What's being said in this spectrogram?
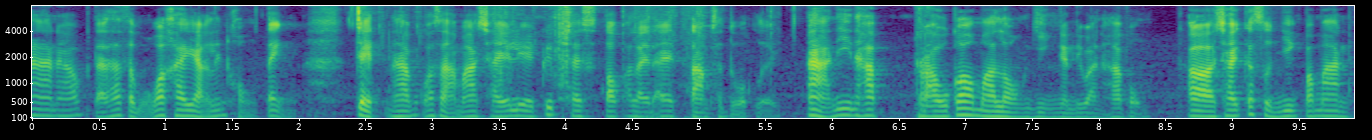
5 นะครับ แต่ถ้าสมมติว่าใครอยากเล่นของแต่ง 7 นะครับ ก็สามารถใช้ rear grip ใช้ stop อะไรได้ตามสะดวกเลย อ่านี่นะครับ เราก็มาลองยิงกันดีกว่านะครับผมอ่าใช้กระสุนยิงประมาณ 1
